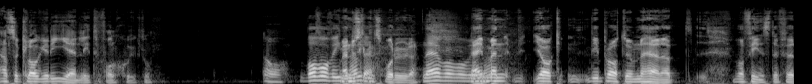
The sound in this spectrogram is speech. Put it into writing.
alltså klageri är en lite folksjukdom. Ja, vad var vi Men innan nu ska vi inte spåra ur det. Nej, vad var vi Nej innan? men jag, vi pratar ju om det här att vad finns det för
